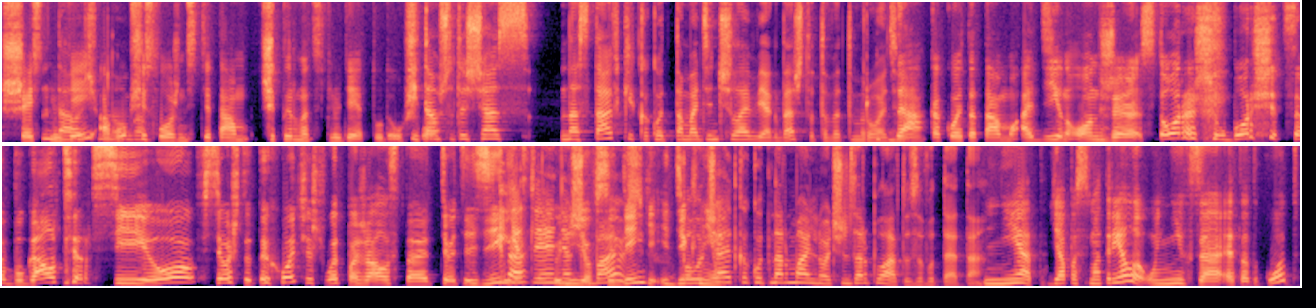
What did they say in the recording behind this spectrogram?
6 да, людей, а много. в общей сложности там 14 людей оттуда ушло. И там что-то сейчас на ставке какой-то там один человек, да, что-то в этом роде. Да, какой-то там один, он же сторож, уборщица, бухгалтер, CEO, все, что ты хочешь. Вот, пожалуйста, тетя Зина, Если я у не нее ошибаюсь, все деньги, иди получает какую-то нормальную очень зарплату за вот это. Нет, я посмотрела, у них за этот год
